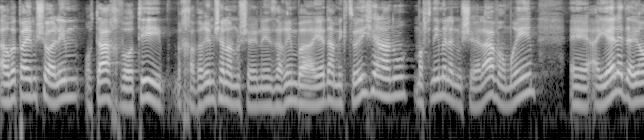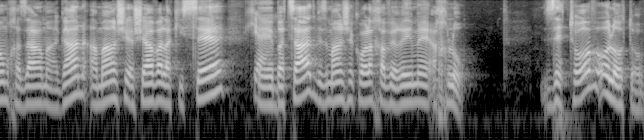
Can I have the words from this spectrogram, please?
הרבה פעמים שואלים אותך ואותי, חברים שלנו שנעזרים בידע המקצועי שלנו, מפנים אלינו שאלה ואומרים, הילד היום חזר מהגן, אמר שישב על הכיסא כן. אה, בצד בזמן שכל החברים אה, אכלו. זה טוב או לא טוב?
